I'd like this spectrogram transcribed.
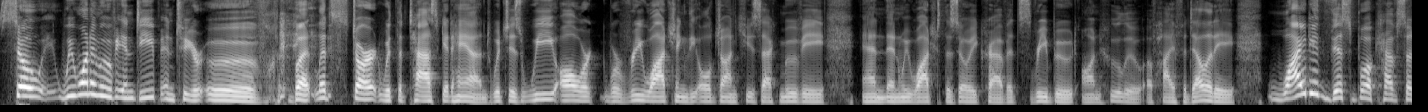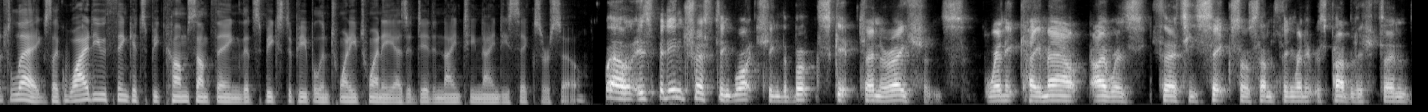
So we want to move in deep into your oeuvre, but let's start with the task at hand, which is we all were, were rewatching the old John Cusack movie, and then we watched the Zoe Kravitz reboot on Hulu of High Fidelity. Why did this book have such legs? Like, why do you think it's become something that speaks to people in 2020 as it did in 1996 or so? Well, it's been interesting watching the book skip When it came out, I was 36 or something when it was published, and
